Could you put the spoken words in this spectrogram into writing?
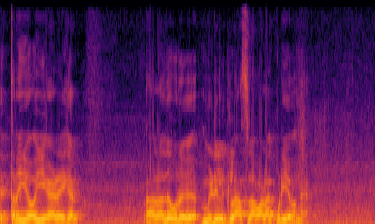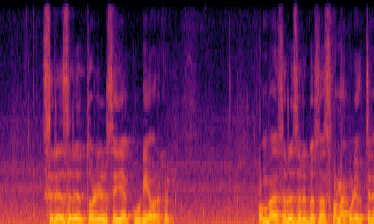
எத்தனையோ ஏழைகள் அதாவது ஒரு மிடில் கிளாஸில் வாழக்கூடியவங்க சிறு சிறு தொழில் செய்யக்கூடியவர்கள் ரொம்ப சிறு சிறு பிஸ்னஸ் பண்ணக்கூடிய சின்ன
